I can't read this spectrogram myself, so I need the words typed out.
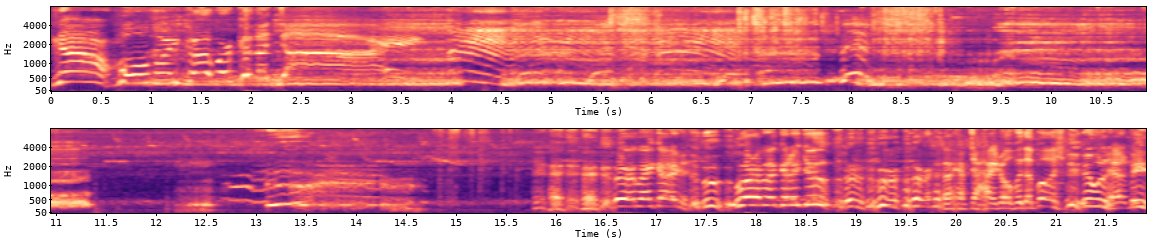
No. No. Oh my god, we're gonna die. My god! What am I gonna do? I have to hide over the bush. It will help me.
